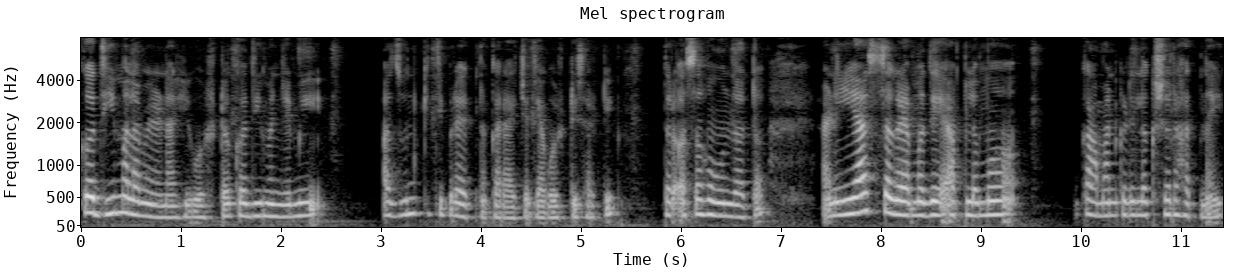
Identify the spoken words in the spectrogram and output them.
कधी मला मिळणार ही गोष्ट? कधी म्हणजे मी अजून किती प्रयत्न करायचे त्या गोष्टीसाठी? तर असं होऊन जातं. आणि याच सगळ्यामध्ये आपलं मग कामांकडे लक्ष राहत नाही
